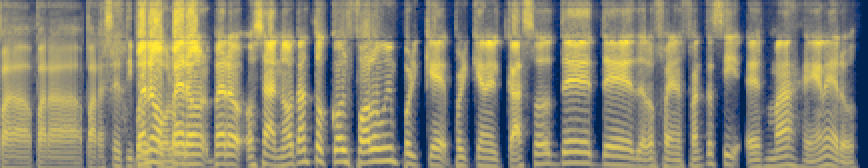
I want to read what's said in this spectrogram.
para, para, para ese tipo de Bueno, pero, pero, o sea, no tanto call following porque, porque en el caso de, de, de los Final Fantasy es más género.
